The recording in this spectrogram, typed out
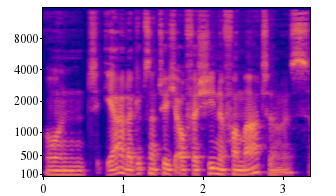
Und ja, da gibt's natürlich auch verschiedene Formate. Es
